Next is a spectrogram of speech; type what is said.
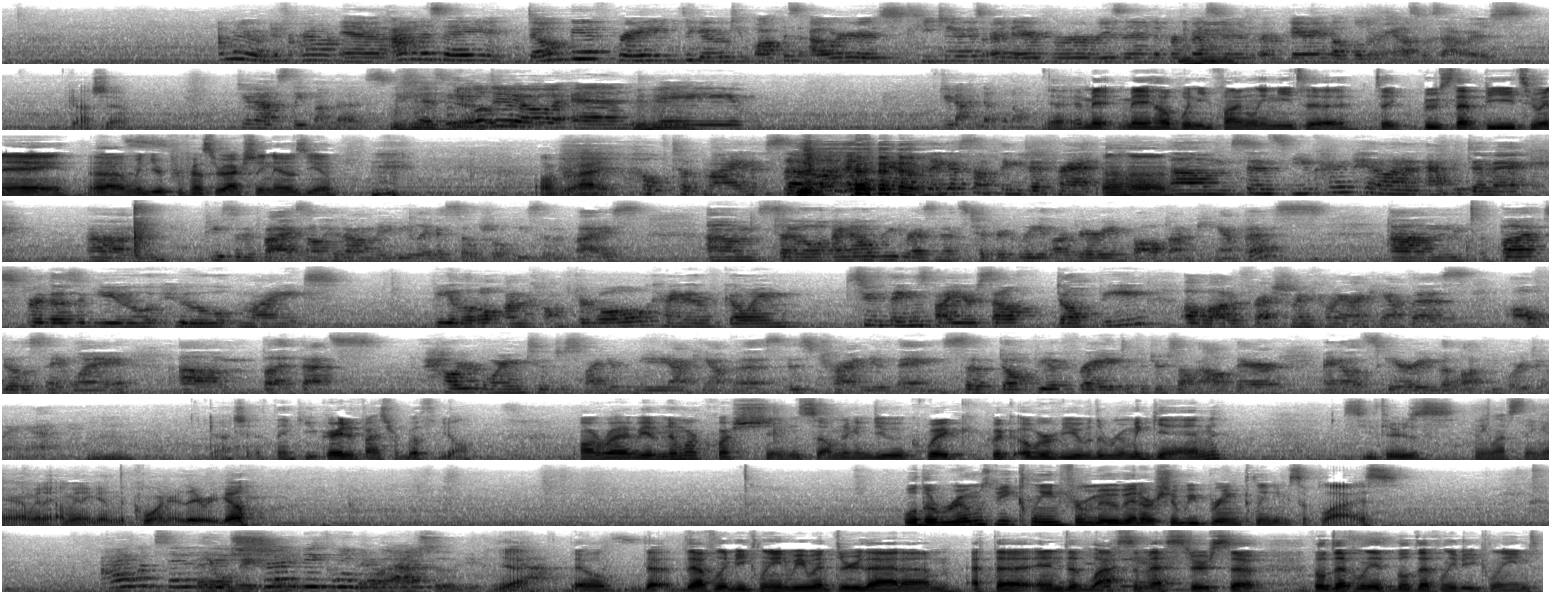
I'm gonna go a different route, and I'm gonna say don't be afraid to go to office hours. Teachers are there for a reason. The professors are very helpful during office hours. Gotcha. Do not sleep on those Mhm, because yeah. people do, and Mhm. they do not end up at all. Yeah, it may, may help when you finally need to, to boost that B to an A uh, when your professor actually knows you. All right. Hope took mine. So okay, I'll think of something different. Uh huh. Um, since you kind of hit on an academic um, piece of advice, I'll hit on maybe like a social piece of advice. Um, so I know Reed residents typically are very involved on campus, um, but for those of you who might be a little uncomfortable kind of going to things by yourself, don't be. A lot of freshmen coming on campus all feel the same way, um, but that's how you're going to just find your community on campus is trying new things. So don't be afraid to put yourself out there. I know it's scary, but a lot of people are doing it. Mhm. Gotcha. Thank you. Great advice for both of y'all. All right, we have no more questions, so I'm gonna do a quick quick overview of the room again. See if there's any last thing here. I'm gonna I'm gonna get in the corner. There we go. Will the rooms be clean for move-in, or should we bring cleaning supplies? I would say that They they, will be should clean. be clean They will absolutely be clean. Yeah, Yeah. they'll de- definitely be cleaned. We went through that um, at the end of last Yeah. semester, so they'll definitely they'll definitely be cleaned.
